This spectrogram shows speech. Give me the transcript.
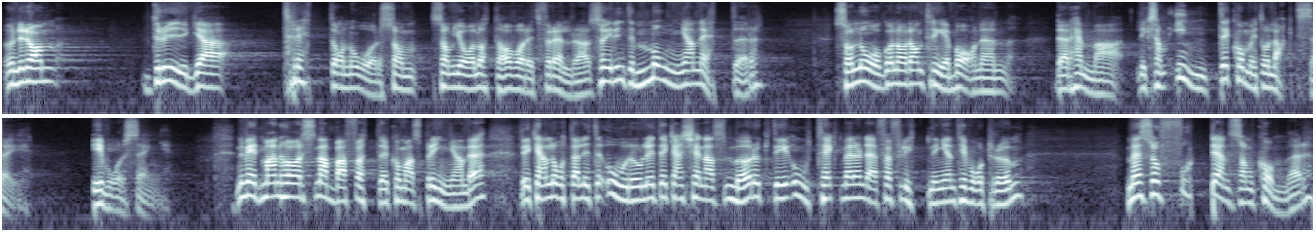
Under de dryga 13 år som, som jag och Lotta har varit föräldrar så är det inte många nätter som någon av de tre barnen där hemma liksom inte kommit och lagt sig i vår säng. Ni vet, man hör snabba fötter komma springande. Det kan låta lite oroligt, det kan kännas mörkt, det är otäckt med den där förflyttningen till vårt rum. Men så fort den som kommer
